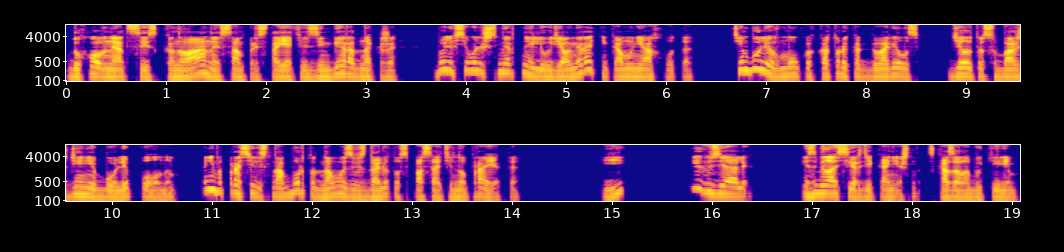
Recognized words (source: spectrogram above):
Духовные отцы из Кануана и сам предстоятель Зимбер, однако же, были всего лишь смертные люди, а умирать никому не охота. Тем более в муках, которые, как говорилось, делают освобождение более полным. Они попросились на борт одного из звездолетов спасательного проекта. И? Их взяли. Из милосердия, конечно, сказал Абу Керим.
